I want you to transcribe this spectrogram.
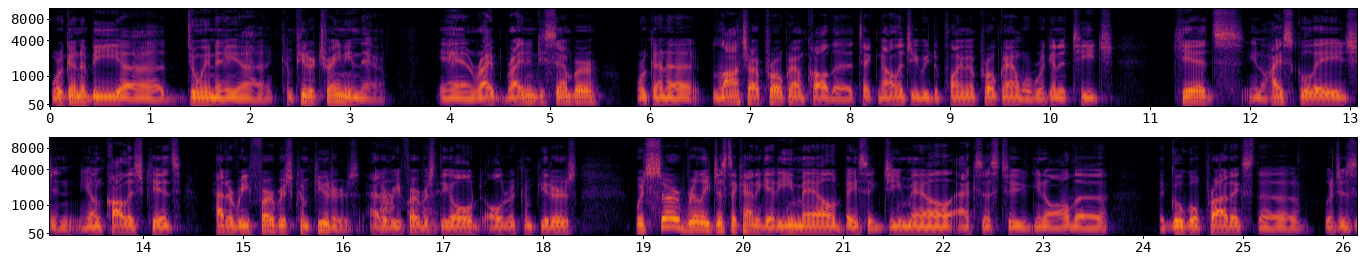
we're going to be uh, doing a uh, computer training there. And right right in December, we're going to launch our program called the Technology Redeployment Program, where we're going to teach kids, you know, high school age and young college kids how to refurbish computers, how to ah, refurbish right. the old older computers, which serve really just to kind of get email, basic Gmail, access to you know all the the Google products, the which is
